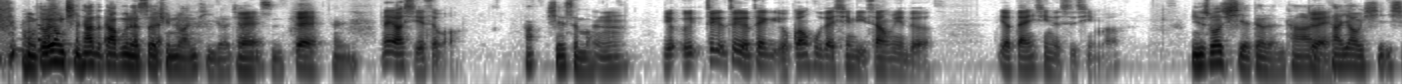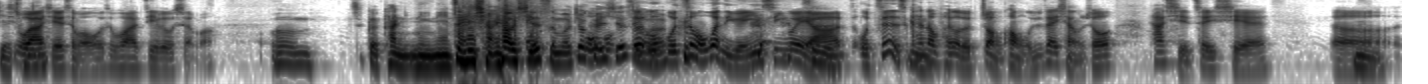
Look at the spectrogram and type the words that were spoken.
我们都用其他的大部分的社群软体的这样子。对，那要写什么啊？写什么？嗯，有有这个这个在有关乎在心理上面的。要担心的事情吗？你是说写的人他对他要写写出我要写什么，或是我要记录什么？嗯，这个看你你你自己想要写什么就可以写什么。我我，我这么问的原因是因为啊，我真的是看到朋友的状况，嗯、我就在想说，他写这些，呃，嗯、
